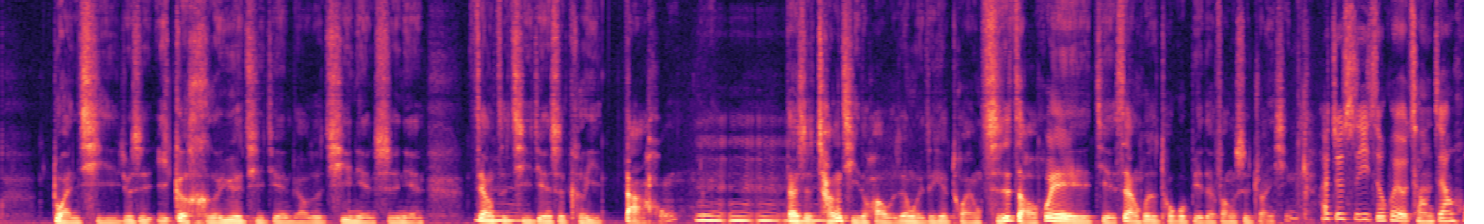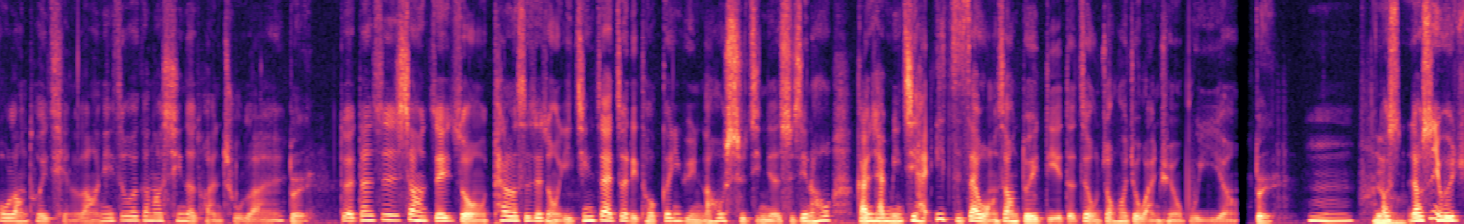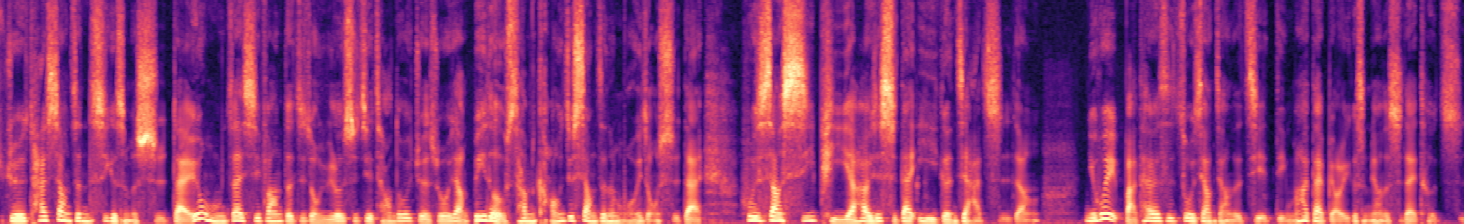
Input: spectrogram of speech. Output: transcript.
短期，就是一个合约期间，比方说七年、十年这样子期间是可以大红。嗯嗯嗯。嗯，但是长期的话，我认为这些团迟早会解散，或者透过别的方式转型。它就是一直会有长江后浪推前浪，你一直会看到新的团出来。对对，但是像这种泰勒斯这种已经在这里头耕耘，然后十几年的时间，然后感觉还名气还一直在往上堆叠的这种状况，就完全又不一样。对。嗯，老师，老师，你会觉得它象征的是一个什么时代？因为我们在西方的这种娱乐世界，常常都会觉得说，像 Beatles 他们好像就象征了某一种时代，或者像嬉皮呀、啊，还有一些时代意义跟价值这样。你会把泰勒斯做像这样的界定吗？它代表了一个什么样的时代特质？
